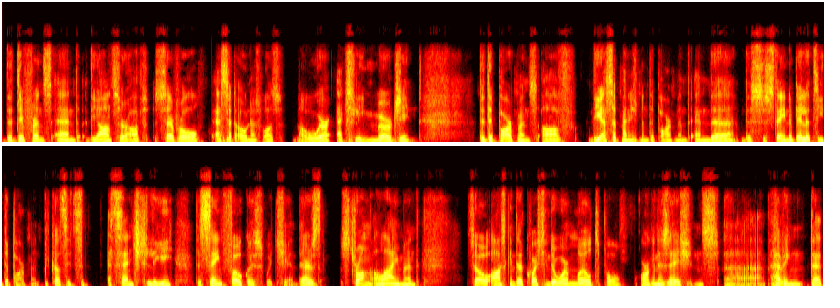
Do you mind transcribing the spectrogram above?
The difference, and the answer of several asset owners was, "No, we're actually merging the departments of the asset management department and the the sustainability department because it's essentially the same focus. Which uh, there's strong alignment." So, asking that question, there were multiple organizations uh, having that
